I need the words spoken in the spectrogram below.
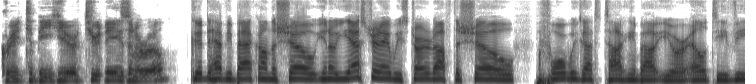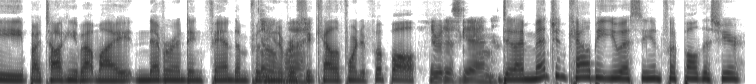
Great to be here two days in a row. Good to have you back on the show. You know, yesterday we started off the show before we got to talking about your LTV by talking about my never ending fandom for the Oh, University my. of California football. Here it is again. Did I mention Cal beat USC in football this year?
